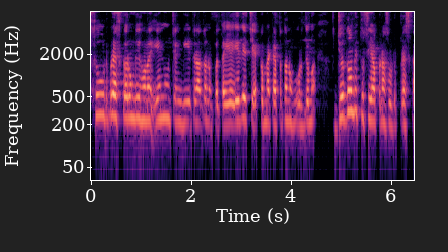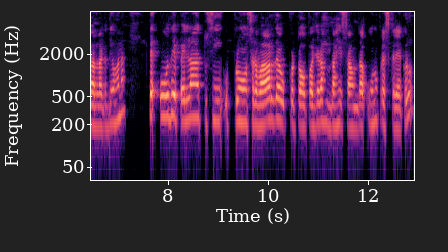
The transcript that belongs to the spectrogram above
ਸੂਟ ਪ੍ਰੈਸ ਕਰੂੰਗੀ, ਹੁਣ ਇਹਨੂੰ ਚੰਗੀ ਤਰ੍ਹਾਂ ਤੁਹਾਨੂੰ ਪਤਾ ਹੀ ਹੈ ਇਹਦੇ ਚ ਇੱਕ ਮੈਂ ਟਿਪ ਤੁਹਾਨੂੰ ਹੋਰ ਦੇਵਾਂ। ਜਦੋਂ ਵੀ ਤੁਸੀਂ ਆਪਣਾ ਸੂਟ ਪ੍ਰੈਸ ਕਰਨ ਲੱਗਦੇ ਹੋ, ਹਨਾ, ਤੇ ਉਹਦੇ ਪਹਿਲਾਂ ਤੁਸੀਂ ਉੱਪਰੋਂ ਸਲਵਾਰ ਦਾ ਉੱਪਰ ਟੌਪ ਜਿਹੜਾ ਹੁੰਦਾ ਹਿੱਸਾ ਹੁੰਦਾ, ਉਹਨੂੰ ਪ੍ਰੈਸ ਕਰਿਆ ਕਰੋ।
